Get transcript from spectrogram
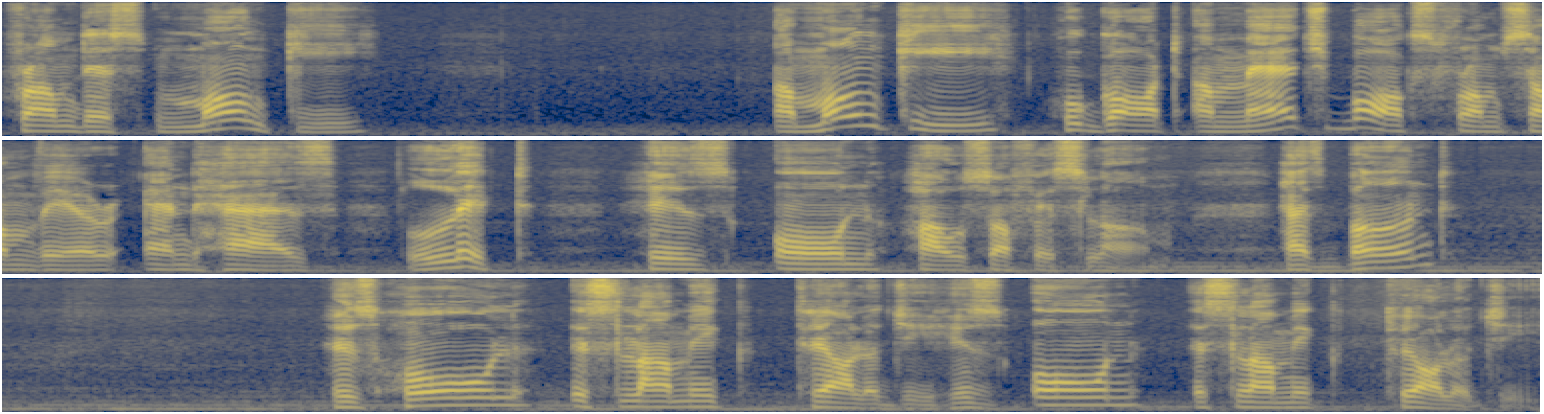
from this monkey, a monkey who got a matchbox from somewhere and has lit his own house of Islam, has burned his whole Islamic theology, his own Islamic theology.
